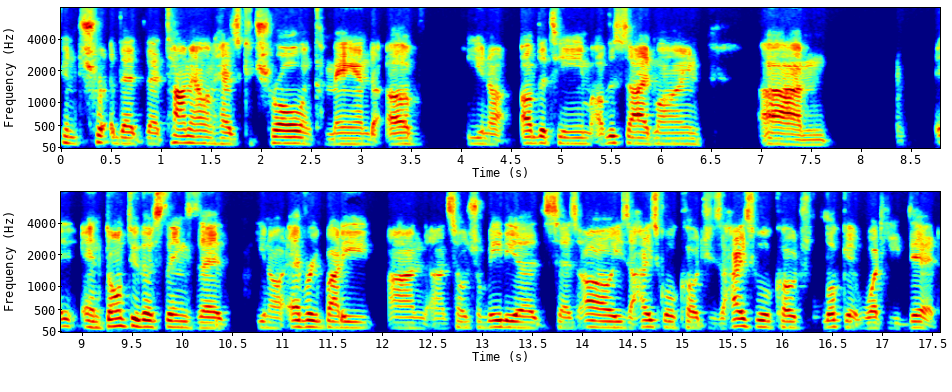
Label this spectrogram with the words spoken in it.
control that that Tom Allen has control and command of you know, of the team, of the sideline. Um, and don't do those things that, you know, everybody on, on social media says, oh, he's a high school coach. He's a high school coach. Look at what he did.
